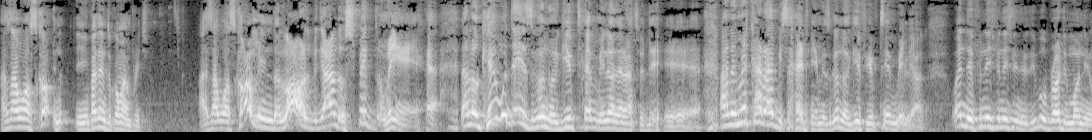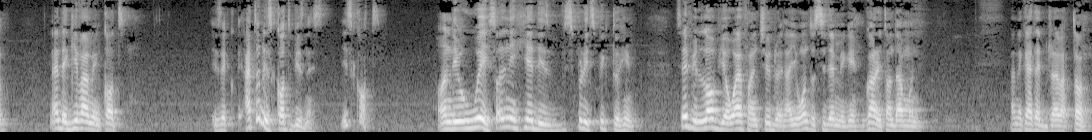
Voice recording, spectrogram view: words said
As I was coming, he invited him to come and preach. As I was coming, the Lord began to speak to me. That Lokemo is going to give 10 million naira today. And the maker right beside him is going to give 15 million. When they finish finishing, the people brought the money. Oh. Then they give him in court. It's a, I thought it's court business. It's court. On the way, suddenly hear the spirit speak to him. Say, if you love your wife and children and you want to see them again, go and return that money. And the guy said, the driver, turn.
